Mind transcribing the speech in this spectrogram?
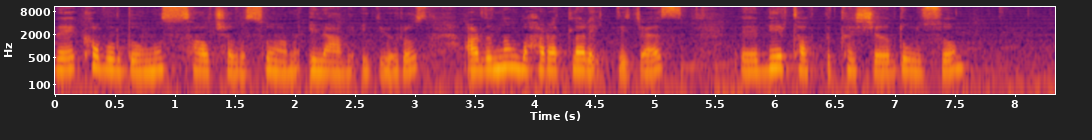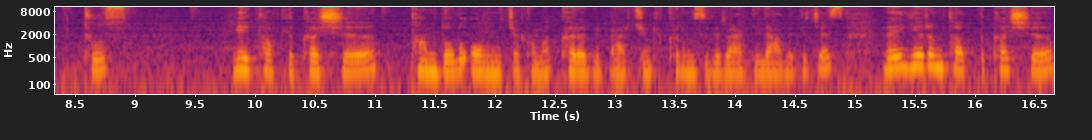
ve kavurduğumuz salçalı soğanı ilave ediyoruz. Ardından baharatlar ekleyeceğiz. E, 1 tatlı kaşığı dolusu tuz, 1 tatlı kaşığı tam dolu olmayacak ama karabiber çünkü kırmızı biber de ilave edeceğiz ve yarım tatlı kaşığı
